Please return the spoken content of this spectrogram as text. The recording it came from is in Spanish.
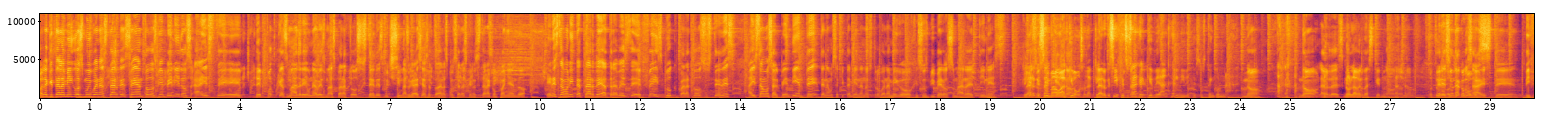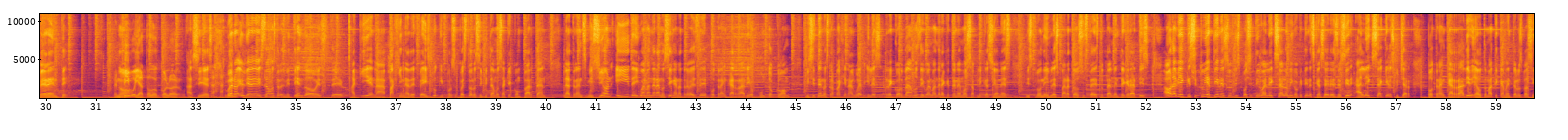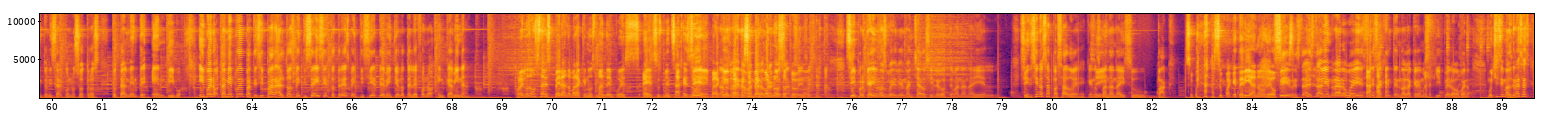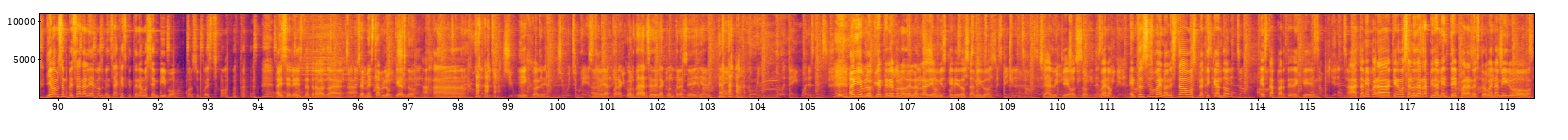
Hola, ¿qué tal amigos? Muy buenas tardes, sean todos bienvenidos a este de Podcast Madre una vez más para todos ustedes. Muchísimas gracias a todas las personas que nos están acompañando en esta bonita tarde a través de Facebook para todos ustedes. Ahí estamos al pendiente. Tenemos aquí también a nuestro buen amigo Jesús Viveros Martínez. Claro que Jesús sí, Mau, Ángel, aquí ¿no? vamos a andar. Claro que sí, Jesús Jesús Ángel, Ángel. que de Ángel ni de Jesús tengo nada. No, no, la verdad es que No, la verdad es que no. No, no, no. ¿O tú- Eres una cosa ves? este, diferente. En No. vivo y a todo color. Así es. Bueno, el día de hoy estamos transmitiendo este aquí en la página de Facebook y por supuesto los invitamos a que compartan la transmisión y de igual manera nos sigan a través de potrancaradio.com. Visiten nuestra página web y les recordamos de igual manera que tenemos aplicaciones disponibles para todos ustedes totalmente gratis. Ahora bien que si tú ya tienes un dispositivo Alexa, lo único que tienes que hacer es decir Alexa quiero escuchar Potranca Radio y automáticamente los va a sintonizar con nosotros totalmente en vivo. Y bueno, también pueden participar al 226-103-27-21 teléfono en cabina. Por ahí los vamos a estar esperando para que nos manden, pues, eh, sus mensajes, ¿no? Sí, Eh, para no que participen con nosotros, Sí, ¿no? sí, porque hay unos güeyes bien manchados y luego te mandan ahí el... Sí, sí nos ha pasado, ¿eh? Que nos mandan ahí su pack. Su, su paquetería, ¿no? De Sí, Office. güey, está, está bien raro, güey. Es- esa gente no la queremos aquí, pero bueno, muchísimas gracias. Ya vamos a empezar a leer los mensajes que tenemos en vivo, por supuesto. Ahí se le está trabando a. a- Se me está bloqueando. Ajá. Híjole. A ver. Para acordarse de la contraseña. ¿viste? Alguien bloqueó el teléfono de la radio, mis queridos amigos. Chale, qué oso. Bueno, entonces, bueno, le estábamos platicando esta parte de que. Ah, también para. Queremos saludar rápidamente para nuestro buen amigo.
